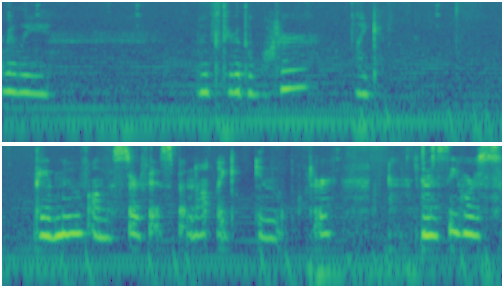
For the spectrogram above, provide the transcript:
really move through the water. Like, they move on the surface, but not like in the water. And the seahorse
